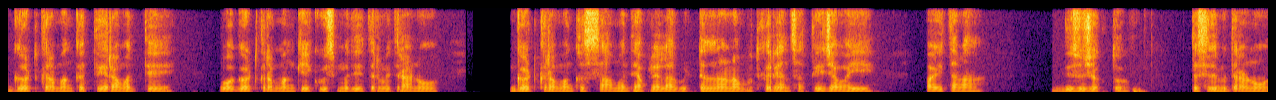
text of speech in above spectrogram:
गट क्रमांक तेरामध्ये व गट क्रमांक एकवीसमध्ये तर मित्रांनो गट क्रमांक सहामध्ये आपल्याला विठ्ठल नाना बुतकर यांचा तेजाभाई पाहिताना दिसू शकतो. तसेच मित्रांनो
